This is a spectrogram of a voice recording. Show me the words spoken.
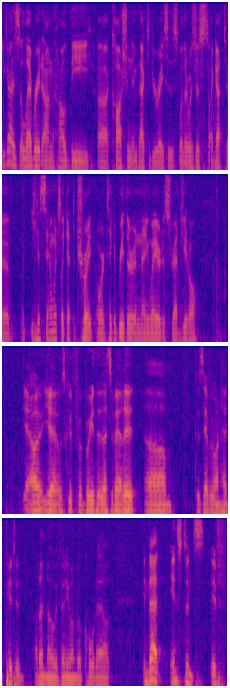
Can you guys elaborate on how the uh, caution impacted your races? Whether it was just I got to like eat a sandwich like at Detroit, or take a breather in any way, or just strategy at all? Yeah, uh, yeah, it was good for a breather. That's about it. Because everyone had pitted. I don't know if anyone got caught out. In that instance, if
